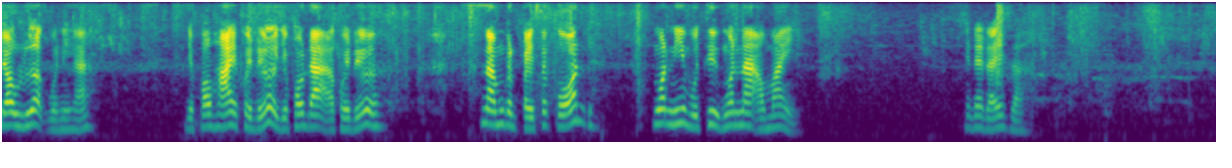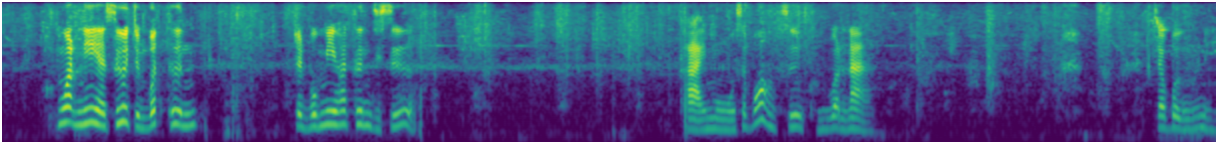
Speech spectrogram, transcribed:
เจ้าเลือกวันนี้ฮะอย่าเผาหายข่อยเด้ออย่าเผาด่าข่อยเด้อ นำกันไปสะก้อน งวดนี้บ่ถืองวดหน้าเอาไหมเฮ็ดได้ได้ซะงวดนี้ให้ซื้อจนบดทุนจนบ่มีเขาทุนสิซื้อ ขายหมูซะบ้องซื้อคืองวันหน้าจะเบิ่งดูนี่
